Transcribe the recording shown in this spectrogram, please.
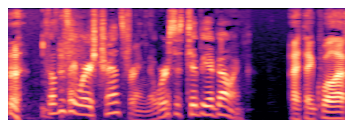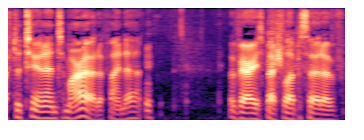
It doesn't say where he's transferring, though. Where's his tibia going? I think we'll have to tune in tomorrow to find out. A very special episode of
